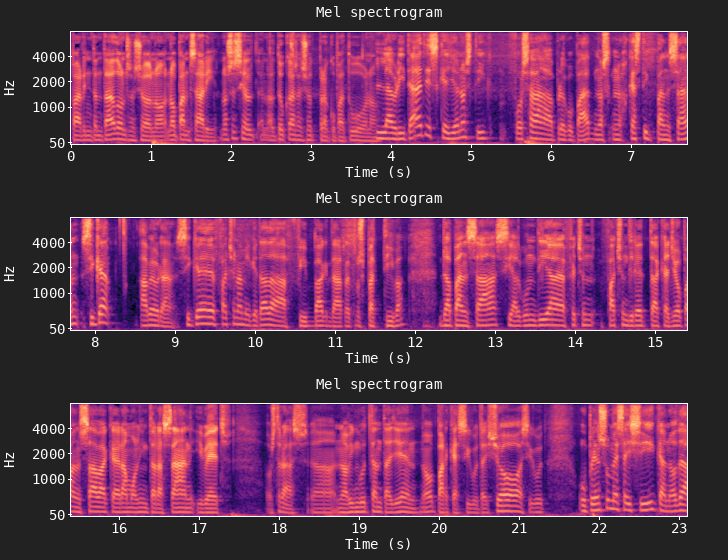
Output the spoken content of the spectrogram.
per intentar doncs, això no, no pensar-hi. No sé si el, en el teu cas això et preocupa tu o no. La veritat és que jo no estic força preocupat, no no és que estic pensant... Sí que, a veure, sí que faig una miqueta de feedback, de retrospectiva, de pensar si algun dia faig un, faig un directe que jo pensava que era molt interessant i veig ostres, uh, no ha vingut tanta gent, no? perquè ha sigut això, ha sigut... Ho penso més així que no de,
